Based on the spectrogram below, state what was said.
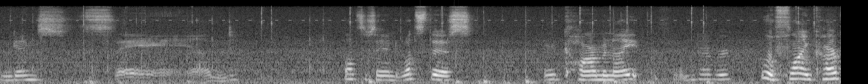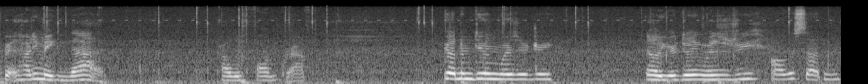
I'm getting s- sand. Lots of sand. What's this? Carminite. Whatever. Ooh, a flying carpet. How do you make that? Probably Thaumcraft. Good, I'm doing wizardry. Oh, you're doing wizardry? All of a sudden.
